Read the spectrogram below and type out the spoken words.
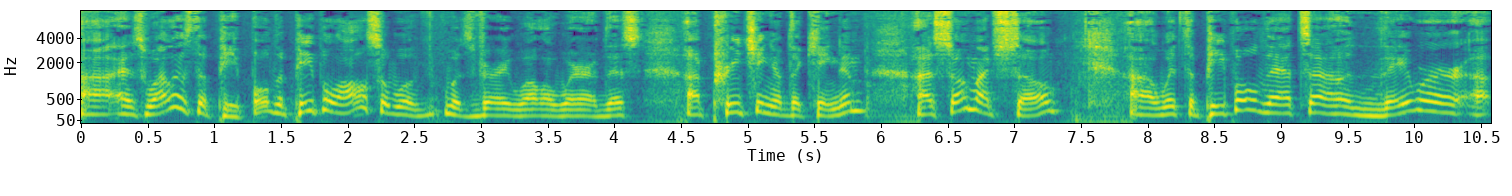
as well as the people. The people also was very well aware of this preaching of the kingdom, so much so with the people that they were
